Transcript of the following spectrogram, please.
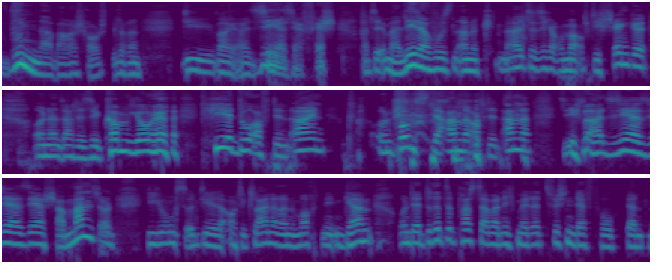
eine wunderbare Schauspielerin. Die war ja sehr, sehr fesch hatte immer Lederhosen an und knallte sich auch immer auf die Schenkel. Und dann sagte sie, komm Junge, hier du auf den einen und bums, der andere auf den anderen. Sie war sehr, sehr, sehr charmant und die Jungs und die, auch die Kleineren mochten ihn gern. Und der dritte passte aber nicht mehr dazwischen, der Vogt. Dann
